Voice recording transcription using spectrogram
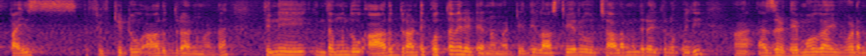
స్పైస్ ఫిఫ్టీ టూ ఆరుద్ర అనమాట దీన్ని ఇంతకుముందు ఆరుద్ర అంటే కొత్త వెరైటీ అన్నమాట ఇది. లాస్ట్ ఇయర్ చాలామంది రైతులకు ఇది యాజ్ అ డెమోగా ఇవ్వడం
